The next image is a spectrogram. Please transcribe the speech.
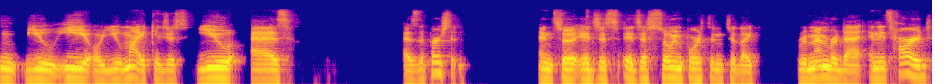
you, E, or you, Mike. It's just you as as the person. And so it's just it's just so important to like remember that. And it's hard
